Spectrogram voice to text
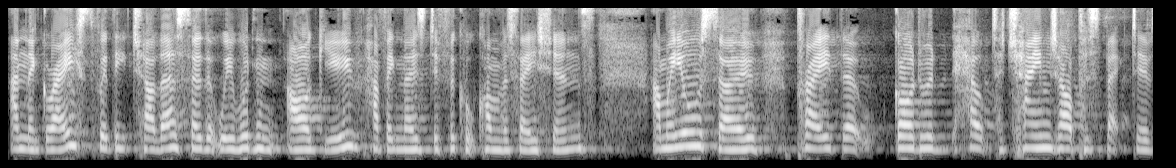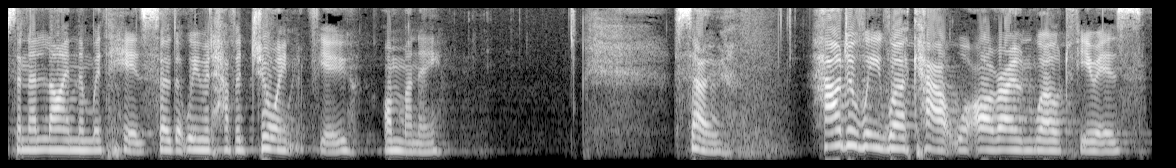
and the grace with each other so that we wouldn't argue having those difficult conversations. And we also prayed that God would help to change our perspectives and align them with His so that we would have a joint view on money. So, how do we work out what our own worldview is?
